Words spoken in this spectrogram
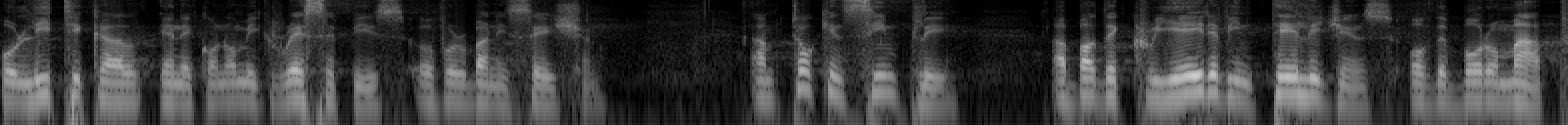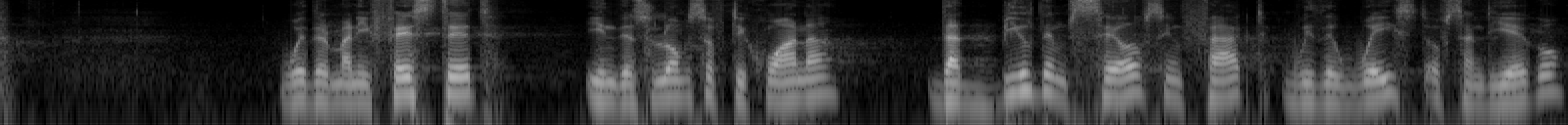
political and economic recipes of urbanization. I'm talking simply about the creative intelligence of the bottom up, whether manifested in the slums of Tijuana that build themselves, in fact, with the waste of San Diego,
